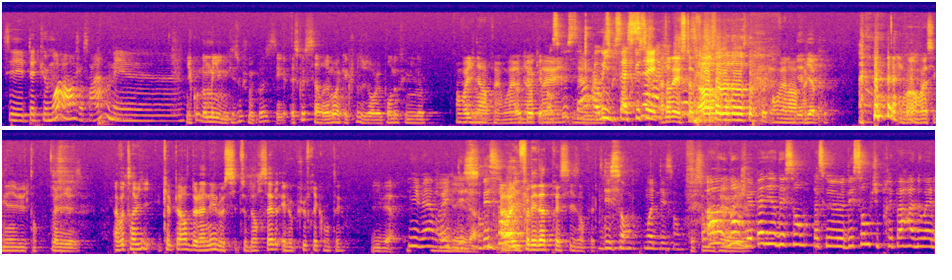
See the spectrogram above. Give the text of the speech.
C'est peut-être que moi, hein, j'en sais rien, mais. euh, du coup, non, mais il y a une question que je me pose c'est est-ce que ça sert vraiment à quelque chose genre le porno féminin? On va y venir après. On va y venir ok. après. Est-ce que ça- Ah oui, est-ce que parce que sert c'est- Attendez, stop. Non, stop, stop, stop. On reviendra Il a après. dit après. on, va, on va essayer de gagner du temps. Vas-y, vas-y. À votre avis, quelle période de l'année le site Dorsel est le plus fréquenté? L'hiver. L'hiver, oui. Décembre. Alors, il me faut des dates précises en fait. Décembre, mois de décembre. Décembre, Ah non, je vais pas dire décembre, parce que décembre, tu te prépares à Noël.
